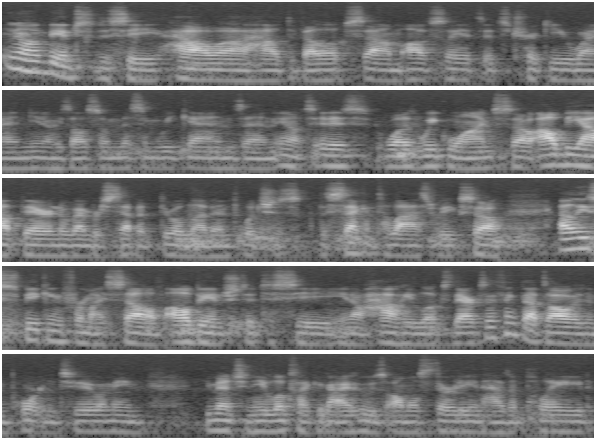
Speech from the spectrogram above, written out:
You know, I'd be interested to see how uh, how it develops. Um, obviously, it's it's tricky when you know he's also missing weekends, and you know it's, it is was week one, so I'll be out there November seventh through eleventh, which is the second to last week. So, at least speaking for myself, I'll be interested to see you know how he looks there, because I think that's always important too. I mean, you mentioned he looks like a guy who's almost thirty and hasn't played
